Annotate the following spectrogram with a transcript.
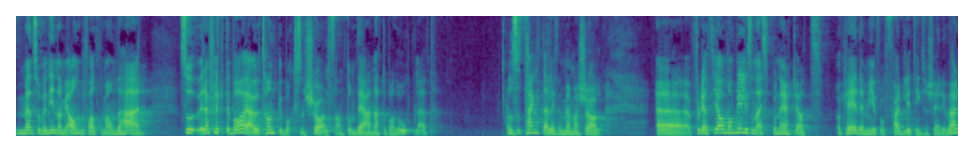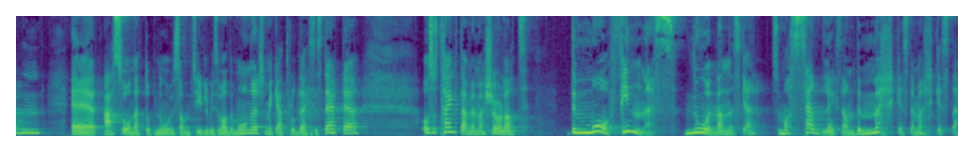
mens venninna mi anbefalte meg om det her, så var jeg jo tankeboksen sjøl om det jeg nettopp hadde opplevd. Og så tenkte jeg liksom med meg sjøl eh, fordi at ja, man blir liksom eksponert til at ok, det er mye forferdelige ting som skjer i verden. Eh, jeg så nettopp noe som tydeligvis var demoner, som ikke jeg trodde eksisterte. Og så tenkte jeg med meg sjøl at det må finnes noen mennesker som har sett liksom det mørkeste, mørkeste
